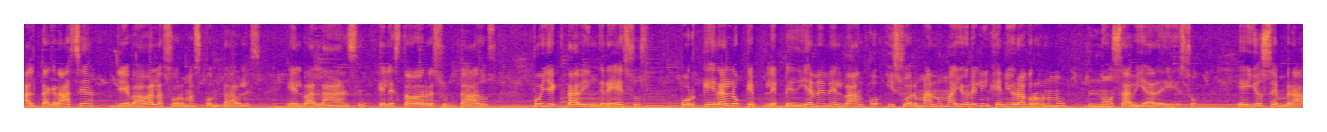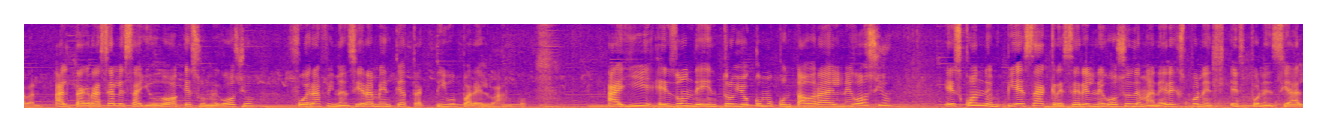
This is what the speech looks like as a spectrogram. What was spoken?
Altagracia llevaba las formas contables, el balance, el estado de resultados, proyectaba ingresos, porque era lo que le pedían en el banco y su hermano mayor, el ingeniero agrónomo, no sabía de eso. Ellos sembraban. Altagracia les ayudó a que su negocio fuera financieramente atractivo para el banco. Allí es donde entro yo como contadora del negocio. Es cuando empieza a crecer el negocio de manera exponencial.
